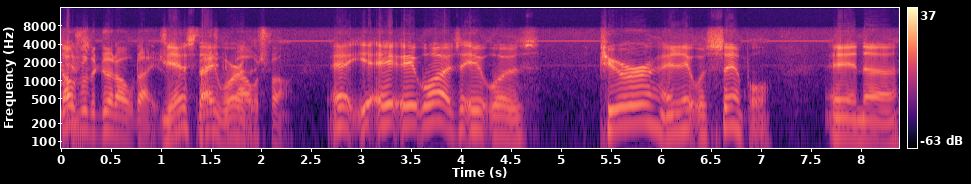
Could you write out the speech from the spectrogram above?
Those were the good old days. Yes, they were. Basketball was fun. It, it, it was. It was pure and it was simple, and uh,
